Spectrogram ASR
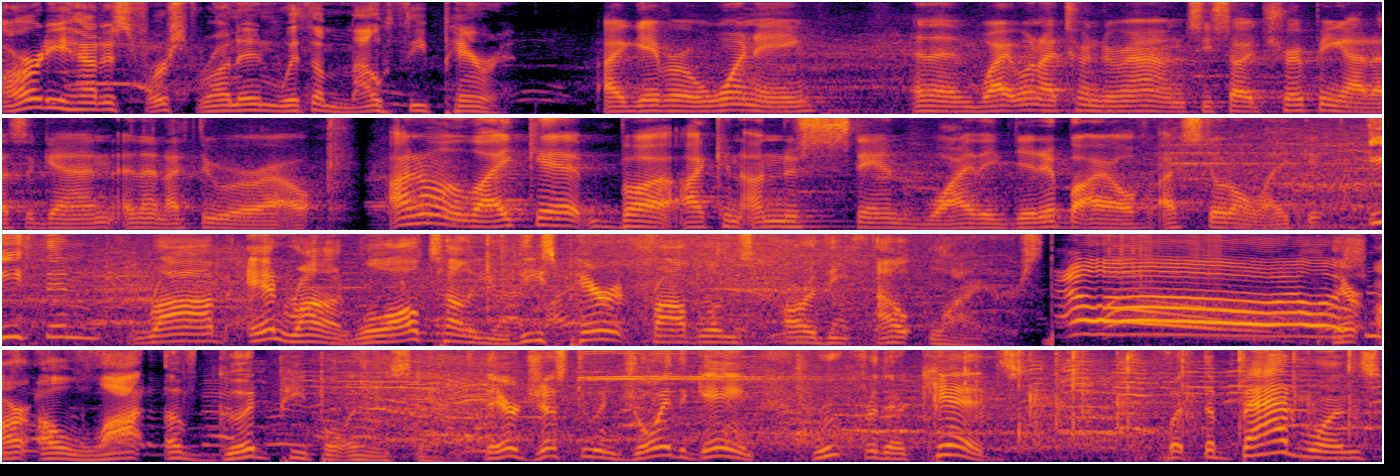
already had his first run in with a mouthy parent. I gave her a warning, and then right when I turned around, she started chirping at us again, and then I threw her out. I don't like it, but I can understand why they did it, but I, I still don't like it. Ethan, Rob, and Ron will all tell you these parent problems are the outliers. Hello, There are a lot of good people in the stands. They're just to enjoy the game, root for their kids. But the bad ones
